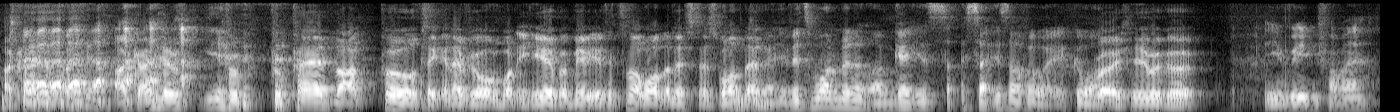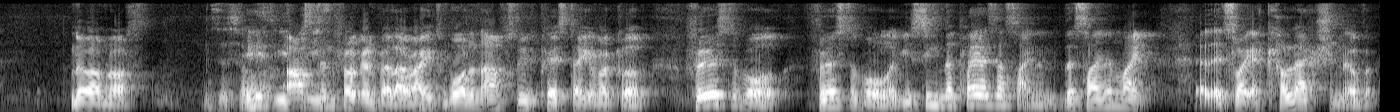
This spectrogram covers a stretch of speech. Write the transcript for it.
I kind of, I kind of pre- prepared that poll thinking everyone would want to hear, but maybe if it's not what the listeners want, then if it's one minute long, get your, set yourself away. Go on. right here we go. Are you reading from a? No, I'm not. Is this all? He's- he's- Aston fucking Villa, right? What an absolute piss take of a club. First of all, first of all, have you seen the players they're signing? They're signing like it's like a collection of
